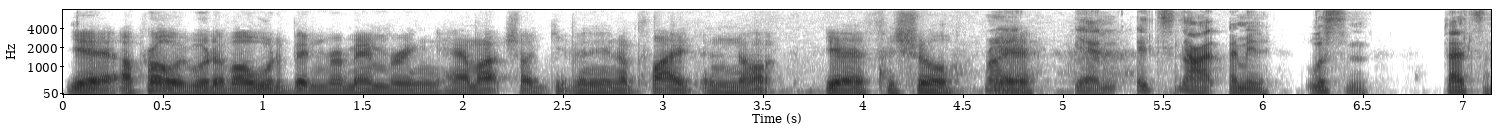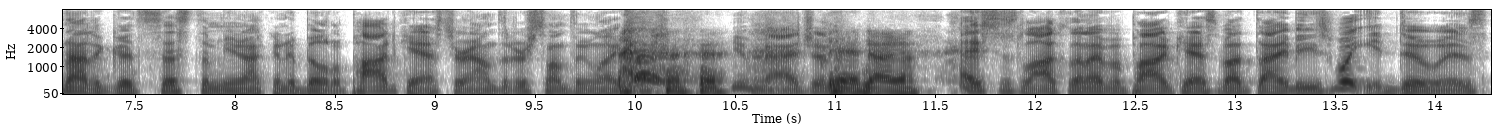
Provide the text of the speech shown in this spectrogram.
Yeah, I probably would have. I would have been remembering how much I'd given in a plate and not. Yeah, for sure. Right. Yeah. Yeah. It's not, I mean, listen, that's not a good system. You're not going to build a podcast around it or something like that. you imagine? yeah, no, no. Hey, it's just Lachlan. I have a podcast about diabetes. What you do is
